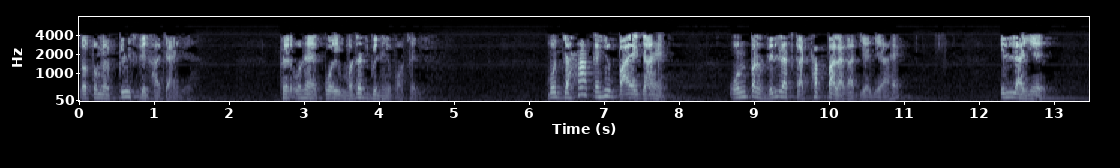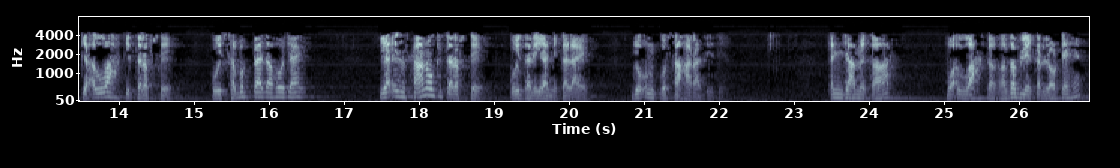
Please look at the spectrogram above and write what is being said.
تو تمہیں پیٹ دکھا جائیں گے۔ پھر انہیں کوئی مدد بھی نہیں پہنچے گی۔ وہ جہاں کہیں پائے جائیں، ان پر ذلت کا ٹھپا لگا دیا گیا ہے۔ اللہ یہ کہ اللہ کی طرف سے کوئی سبب پیدا ہو جائے یا انسانوں کی طرف سے کوئی ذریعہ نکل آئے جو ان کو سہارا دے دے۔ انجام کار وہ اللہ کا غضب لے کر لوٹے ہیں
